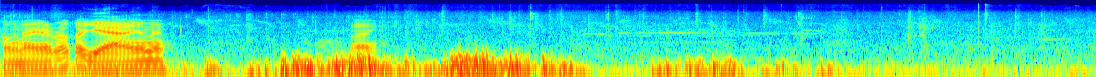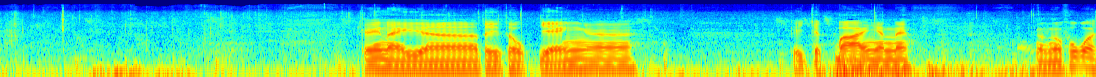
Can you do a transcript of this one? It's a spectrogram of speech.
phần này rất là già nha anh em. Đây. Cây này à, thì thuộc dạng à, cây trực bay nha anh em. Gần một phút rồi.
